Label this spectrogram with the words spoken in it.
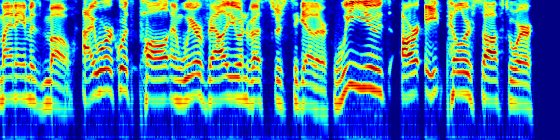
my name is Mo. I work with Paul and we are value investors together. We use our eight pillar software.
